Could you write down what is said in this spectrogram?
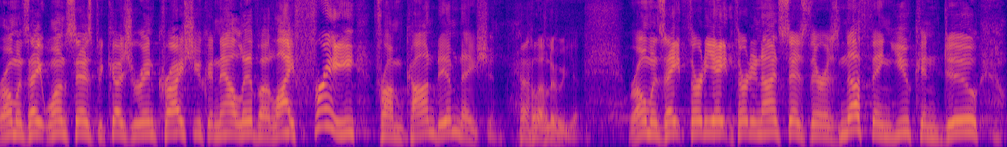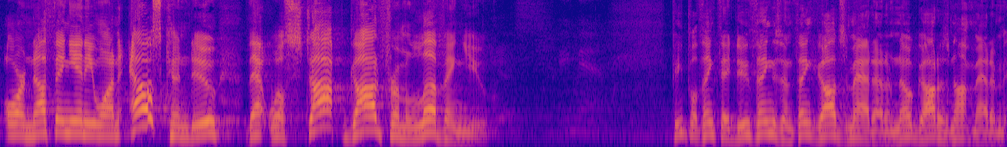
Romans 8 1 says, Because you're in Christ, you can now live a life free from condemnation. Hallelujah. Romans 8 38 and 39 says, There is nothing you can do or nothing anyone else can do that will stop God from loving you. People think they do things and think God's mad at them. No, God is not mad at them.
